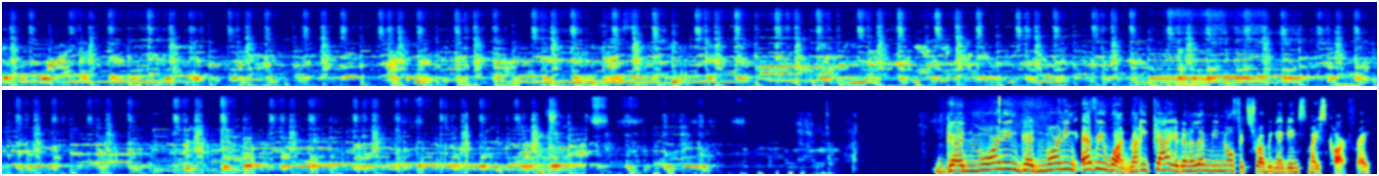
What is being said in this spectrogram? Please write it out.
Why? Good morning, good morning, everyone. Marie Pierre, you're going to let me know if it's rubbing against my scarf, right?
